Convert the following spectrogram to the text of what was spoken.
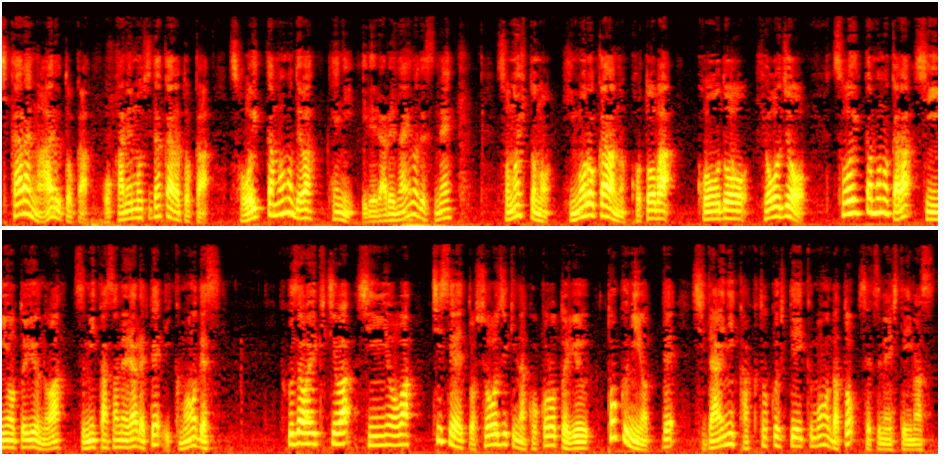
力があるとか、お金持ちだからとか、そういったものでは手に入れられないのですね。その人の日頃からの言葉、行動、表情、そういったものから信用というのは積み重ねられていくものです。福沢諭吉は信用は知性と正直な心という徳によって次第に獲得していくものだと説明しています。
